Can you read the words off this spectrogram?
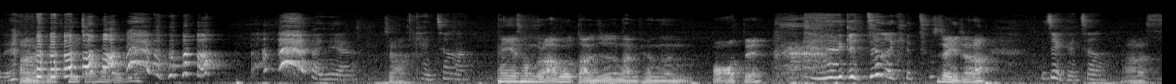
그래. 아 거지? 아니야. 자. 괜찮아. 생일 선물 아무것도 안 주는 남편은 어 어때? 괜찮아 괜찮아. 진짜 괜찮아? 이제 괜찮아. 알았어.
